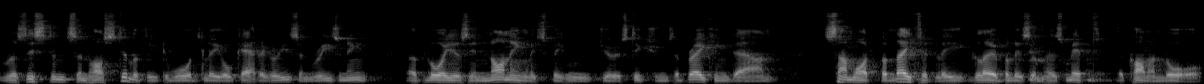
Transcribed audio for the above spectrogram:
resistance and hostility towards legal categories and reasoning of lawyers in non English speaking jurisdictions are breaking down. Somewhat belatedly, globalism has met the common law,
